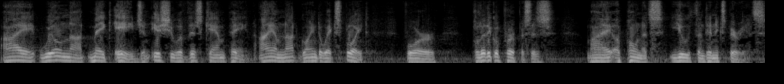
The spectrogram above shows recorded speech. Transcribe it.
I will not make age an issue of this campaign. I am not going to exploit for political purposes my opponent's youth and inexperience.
